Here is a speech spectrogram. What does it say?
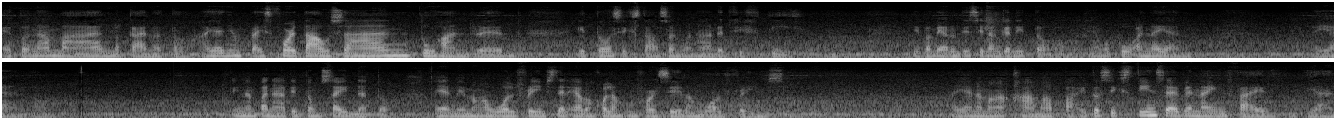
Ito naman, magkano to? Ayan yung price, 4,200. Ito 6,150. Di ba meron din silang ganito oh. Yung upuan na yan. Ayan oh. Tingnan pa natin tong side na to. Ayan, may mga wall frames din. Ewan ko lang kung for sale ang wall frames. Ayan ang mga kama pa. Ito 16,795. Yan.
